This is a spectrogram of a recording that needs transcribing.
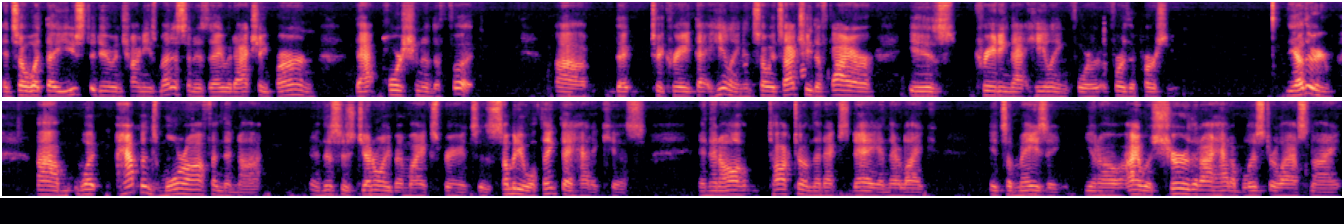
And so what they used to do in Chinese medicine is they would actually burn that portion of the foot uh, that to create that healing. And so it's actually the fire is creating that healing for for the person. The other, um, what happens more often than not, and this has generally been my experience, is somebody will think they had a kiss, and then I'll talk to them the next day, and they're like, "It's amazing." You know, I was sure that I had a blister last night,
